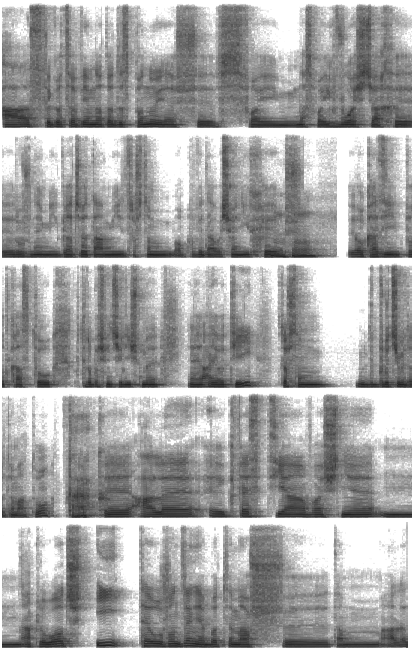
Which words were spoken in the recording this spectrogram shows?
A z tego co wiem, no to dysponujesz y, w swoim, na swoich włościach y, różnymi gadżetami. Zresztą opowiadałeś o nich y, mhm. przy okazji podcastu, który poświęciliśmy IoT. Zresztą wrócimy do tematu. Tak. Ale kwestia właśnie mm, Apple Watch i te urządzenia, bo ty masz tam ale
